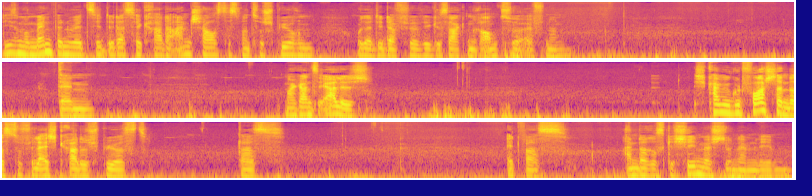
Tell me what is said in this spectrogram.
diesem Moment, wenn du jetzt dir das hier gerade anschaust, das mal zu spüren oder dir dafür, wie gesagt, einen Raum zu eröffnen. Denn, mal ganz ehrlich, ich kann mir gut vorstellen, dass du vielleicht gerade spürst, dass etwas anderes geschehen möchte in deinem Leben.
